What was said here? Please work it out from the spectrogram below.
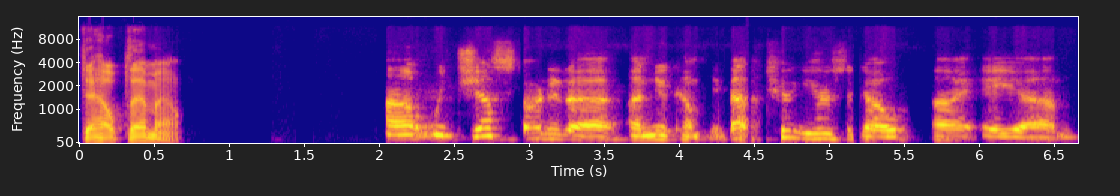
to help them out? Uh, we just started a, a, new company about two years ago. Uh, a, um,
